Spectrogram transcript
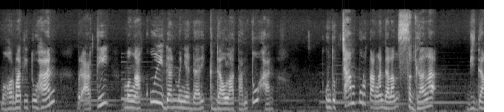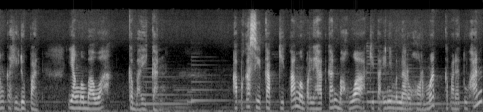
Menghormati Tuhan berarti mengakui dan menyadari kedaulatan Tuhan untuk campur tangan dalam segala bidang kehidupan yang membawa kebaikan. Apakah sikap kita memperlihatkan bahwa kita ini menaruh hormat kepada Tuhan?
